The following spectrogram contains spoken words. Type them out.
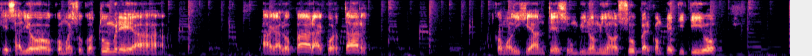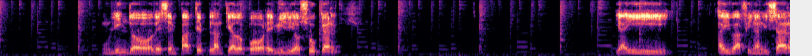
que salió como es su costumbre a, a galopar, a cortar. Como dije antes, un binomio súper competitivo un lindo desempate planteado por Emilio Zúcar. Y ahí, ahí va a finalizar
